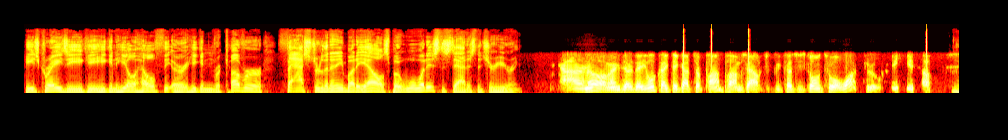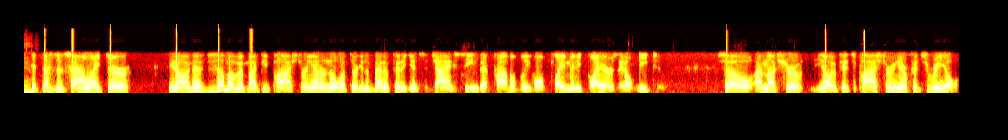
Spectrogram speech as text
he's crazy. He, he can heal healthy or he can recover faster than anybody else. But what is the status that you're hearing? I don't know. I mean, they look like they got their pom poms out because he's going to a walkthrough. you know, yeah. it doesn't sound like they're, you know, and some of it might be posturing. I don't know what they're going to benefit against the Giants team that probably won't play many players. They don't need to. So I'm not sure, you know, if it's posturing or if it's real.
